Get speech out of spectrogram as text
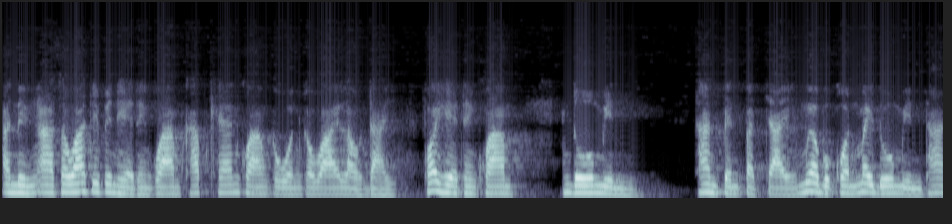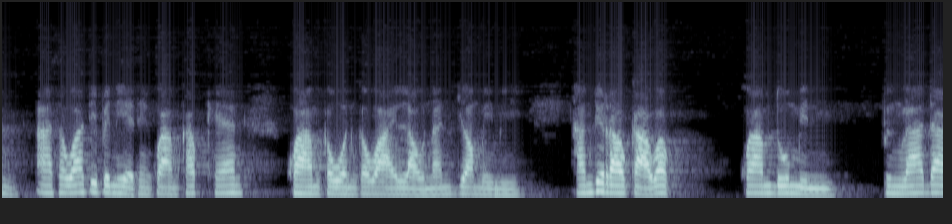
อันหนึ่งอาสวะที่เป็นเหตุแห่งความคับแค้นความกวนกวายเหล่าใด เพราะเหตุแห่งความ ดูหมิ่น ท่านเป็นปัจจัย เมื่อบุคคลไม่ดูหมิ่นท่าน อาสวะที่เป็นเหตุแห่งความคับแค้น ความกวนกวายเหล่านั้นย่อมไม่มีคำที่เรากล่าวว่าความดูหมิ่น พึงละได้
